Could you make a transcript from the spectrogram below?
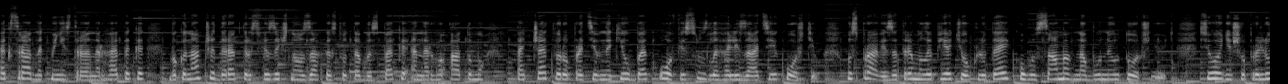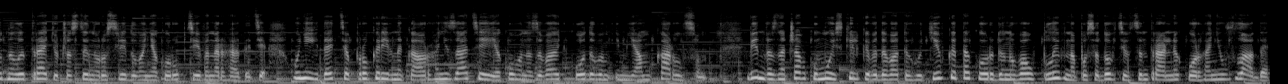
екс-радник міністра енергетики, виконавчий директор з фізичного захисту та безпеки енергоатому та четверо працівників бек-офісу з легалізації коштів. У справі затримали п'ятьох людей, кого саме в набу не уточнюють. Сьогодні ж оприлюднили третю частину розслідування корупції в енергетиці. У ній йдеться про керівника організації, якого називають кодовим ім'ям Карлсон. Він визначав, кому і скільки видавати готівки та координував вплив на посадовців центральних органів влади,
